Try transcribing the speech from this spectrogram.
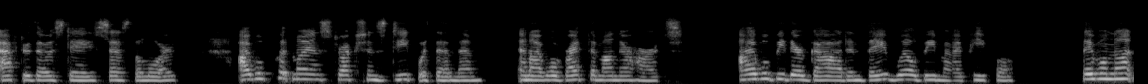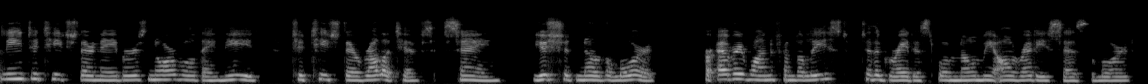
after those days, says the Lord. I will put my instructions deep within them, and I will write them on their hearts. I will be their God, and they will be my people. They will not need to teach their neighbors, nor will they need to teach their relatives, saying, You should know the Lord. For everyone from the least to the greatest will know me already, says the Lord.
